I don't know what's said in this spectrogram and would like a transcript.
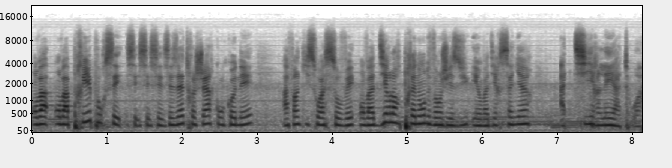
on va, on va prier pour ces, ces, ces êtres chers qu'on connaît afin qu'ils soient sauvés. On va dire leur prénom devant Jésus et on va dire Seigneur, attire-les à toi.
